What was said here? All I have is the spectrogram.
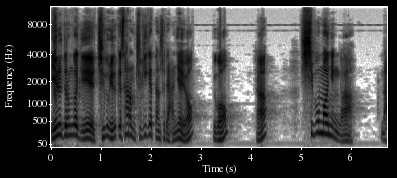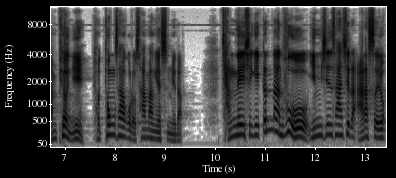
예를 들은 거지 지금 이렇게 사람 죽이겠다는 소리 아니에요. 이거 자 시부모님과 남편이 교통사고로 사망했습니다. 장례식이 끝난 후 임신 사실을 알았어요.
